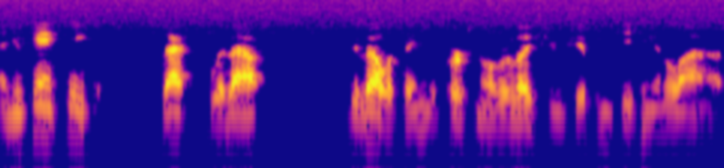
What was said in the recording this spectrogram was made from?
And you can't keep it. That's without developing the personal relationship and keeping it alive.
